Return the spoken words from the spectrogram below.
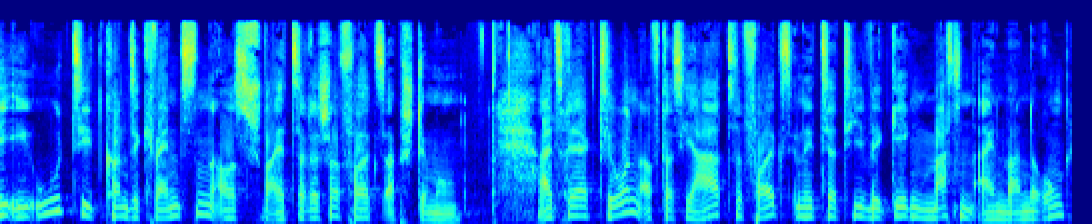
Die EU zieht Konsequenzen aus schweizerischer Volksabstimmung. Als Reaktion auf das Ja zur Volksinitiative gegen Masseneinwanderung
